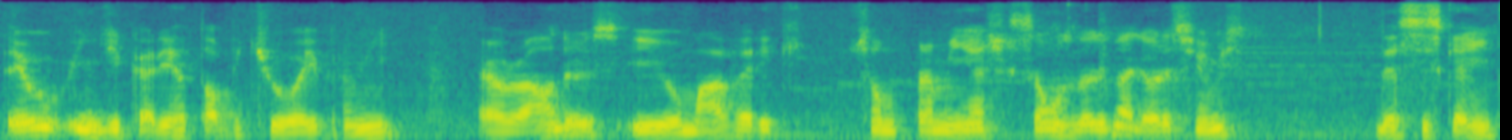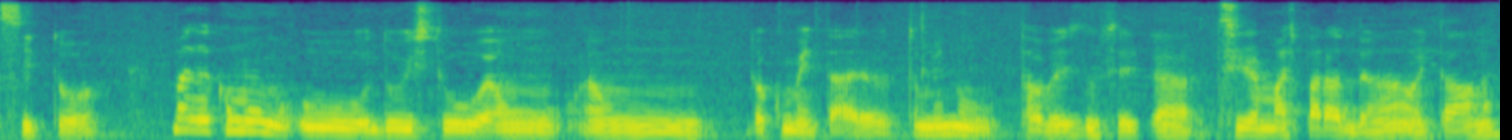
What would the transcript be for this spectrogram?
eu indicaria top 2 aí pra mim. É o Rounders e o Maverick. São, pra mim, acho que são os dois melhores filmes desses que a gente citou. Mas é como o do Stu é um, é um documentário, também não, talvez não seja, seja mais paradão e tal, né?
